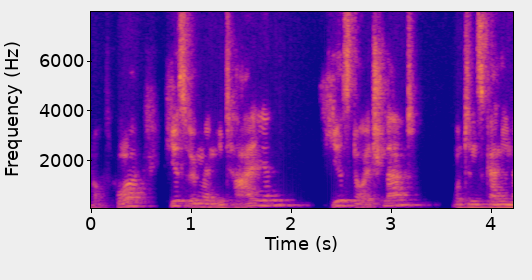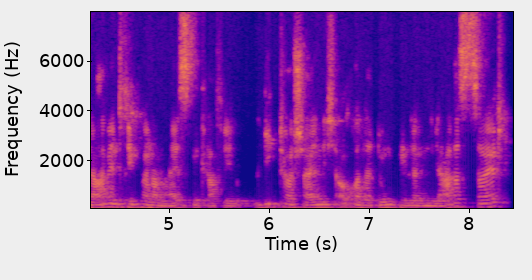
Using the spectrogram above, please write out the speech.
Noch vor. Hier ist irgendwann Italien, hier ist Deutschland und in Skandinavien trinkt man am meisten Kaffee. Liegt wahrscheinlich auch an der dunklen Jahreszeit.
